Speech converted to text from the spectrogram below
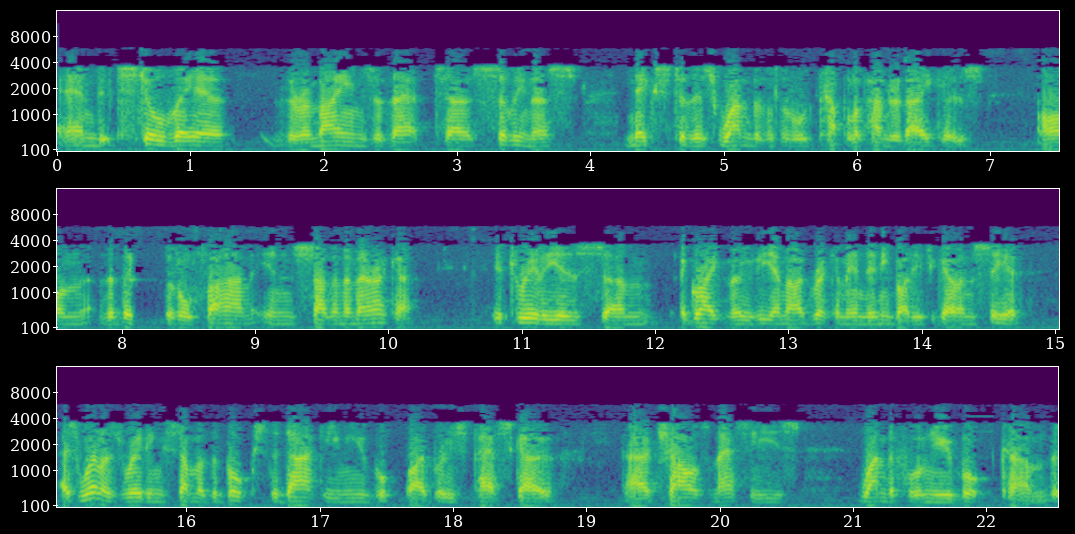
And it's still there, the remains of that uh, silliness next to this wonderful little couple of hundred acres on the big little farm in southern America. It really is um, a great movie, and I'd recommend anybody to go and see it, as well as reading some of the books. The Dark Emu book by Bruce Pascoe, uh, Charles Massey's wonderful new book, um, The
